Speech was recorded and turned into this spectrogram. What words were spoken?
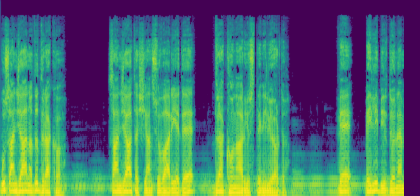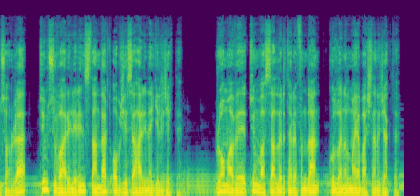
Bu sancağın adı Draco. Sancağı taşıyan süvariye de Draconarius deniliyordu. Ve belli bir dönem sonra tüm süvarilerin standart objesi haline gelecekti. Roma ve tüm vassalları tarafından kullanılmaya başlanacaktı.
